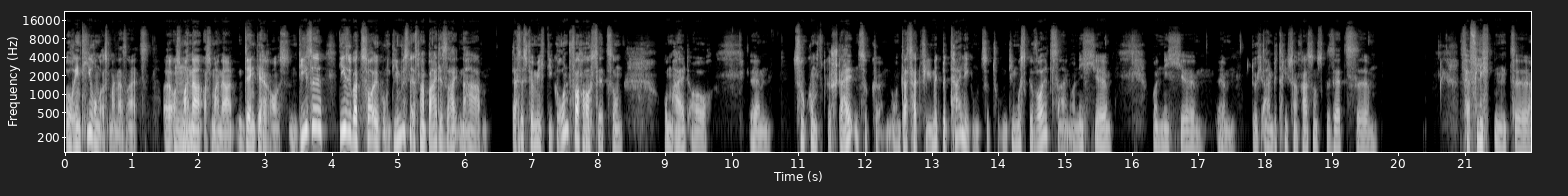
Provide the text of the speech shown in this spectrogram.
Orientierung aus meinerseits, äh, aus mhm. meiner aus meiner Denke heraus. Und diese diese Überzeugung, die müssen erstmal beide Seiten haben. Das ist für mich die Grundvoraussetzung, um halt auch ähm, Zukunft gestalten zu können. Und das hat viel mit Beteiligung zu tun. Die muss gewollt sein und nicht, äh, und nicht äh, äh, durch ein Betriebsverfassungsgesetz äh, verpflichtend äh,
